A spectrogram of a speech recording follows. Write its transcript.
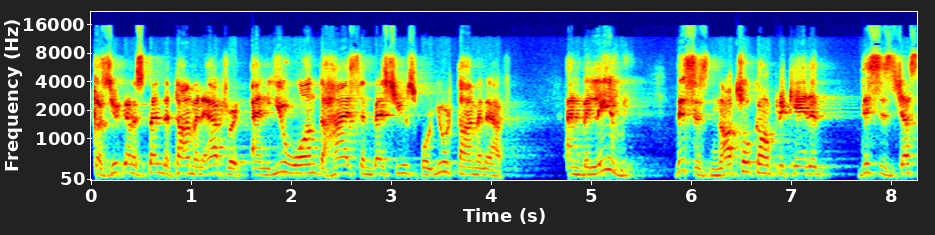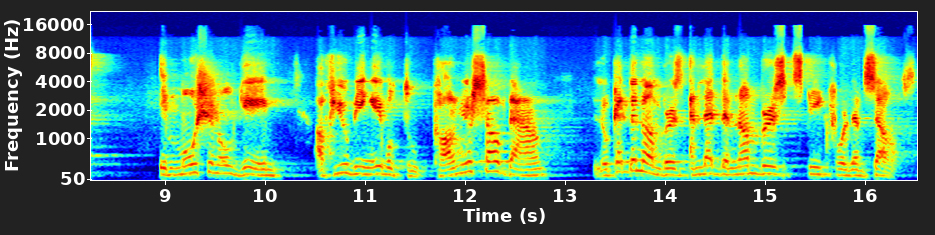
because you're going to spend the time and effort and you want the highest and best use for your time and effort. And believe me, this is not so complicated. This is just emotional game of you being able to calm yourself down, look at the numbers and let the numbers speak for themselves.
